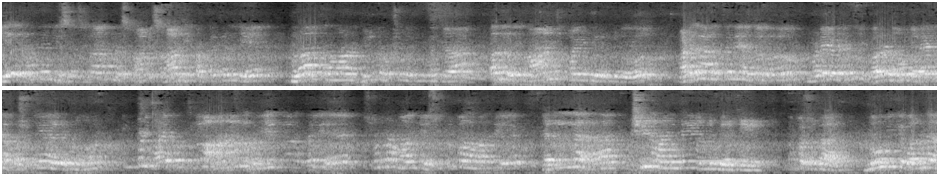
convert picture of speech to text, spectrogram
ಏಕವಾಗಿ ಸಚ್ಚಿದಾನಂದ ಸ್ವಾಮಿ ಸಮಾಧಿ ಪಕ್ಕದಲ್ಲಿ ಪುರಾತನವಾದ ಬಿಲ್ಲು ಅದು ನಾಲ್ಕು ಪಾಯಿಂಟ್ ಇರುವುದು. ಮಳೆಗಾಲದಲ್ಲಿ ಅದು ಮಳೆಯ ಬರಣ வந்துட்டு இருக்கு அப்ப சொல்றார் பூமிக்கு வந்தா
